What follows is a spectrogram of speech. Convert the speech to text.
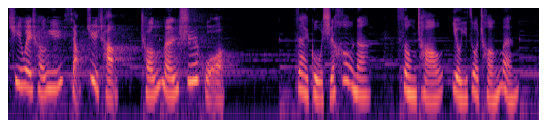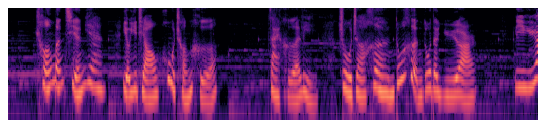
趣味成语小剧场：城门失火。在古时候呢，宋朝有一座城门，城门前面有一条护城河，在河里住着很多很多的鱼儿。鲤鱼啊，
